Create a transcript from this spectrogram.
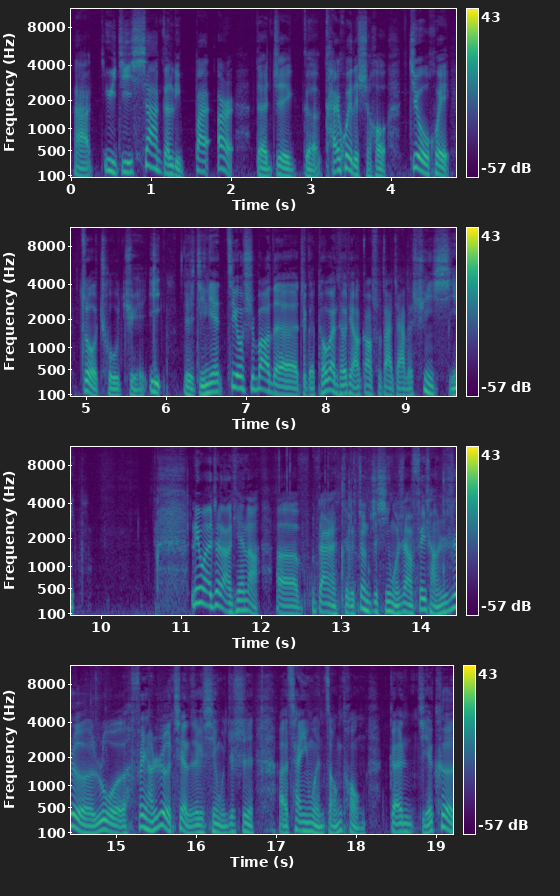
啊，预计下个礼拜二的这个开会的时候就会做出决议。这是今天自由时报的这个头版头条告诉大家的讯息。另外这两天呢，呃，当然这个政治新闻上非常热络、非常热切的这个新闻，就是呃，蔡英文总统跟捷克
